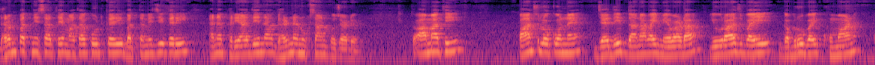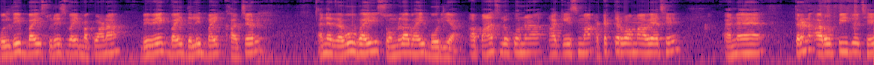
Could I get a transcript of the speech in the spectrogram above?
ધર્મપત્ની સાથે માથાકૂટ કરી, બદતમીજી કરી અને ફરિયાદીના ઘરને નુકસાન પહોંચાડ્યું. તો આમાંથી પાંચ લોકોને જયદીપ, દાનાભાઈ મેવાડા, યુવરાજભાઈ, ગબરુભાઈ ખુમાણ, કુલદીપભાઈ, સુરેશભાઈ મકવાણા, વિવેકભાઈ, દિલીપભાઈ ખાચર અને રવુભાઈ સોમલાભાઈ બોરિયા. આ પાંચ લોકોના આ કેસમાં અટક કરવામાં આવ્યા છે અને ત્રણ આરોપી જો છે,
